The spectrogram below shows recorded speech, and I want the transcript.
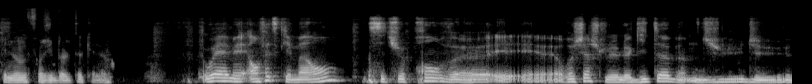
que non-fungible token. Hein. Ouais, mais en fait, ce qui est marrant, si tu reprends euh, et, euh, recherches le, GitHub du, du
